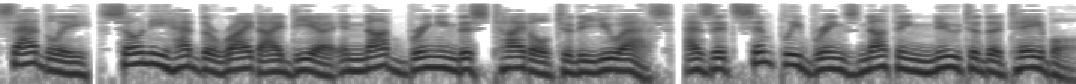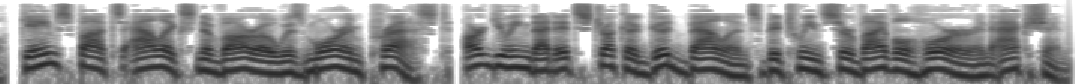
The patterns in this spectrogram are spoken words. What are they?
Sadly, Sony had the right idea in not bringing this title to the US, as it simply brings nothing new to the table. GameSpot's Alex Navarro was more impressed, arguing that it struck a good balance between survival horror and action.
